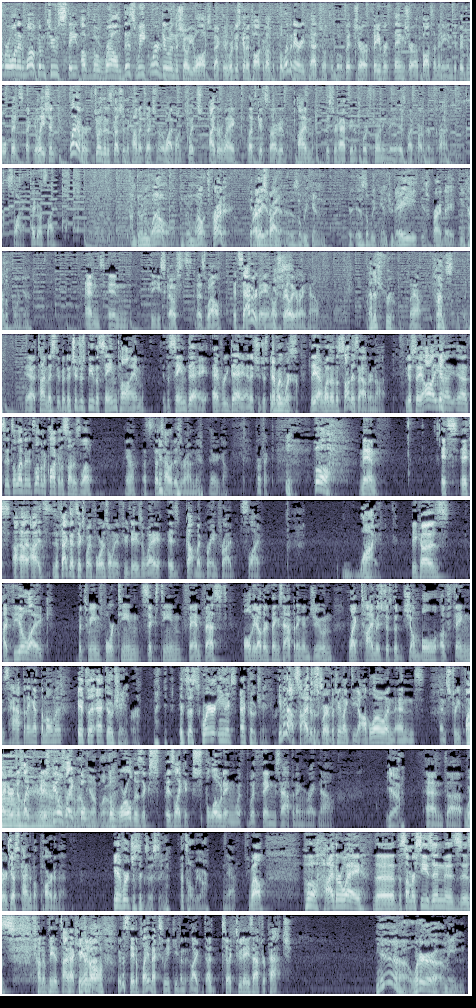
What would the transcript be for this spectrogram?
everyone, and welcome to State of the Realm. This week, we're doing the show you all expected. We're just going to talk about the preliminary patch notes a little bit, share our favorite things, share our thoughts on any individual bits, speculation, whatever. Join the discussion in the comment section or live on Twitch. Either way, let's get started. I'm Mr. Happy, and of course, joining me is my partner in crime, Sly. How you doing, Sly? I'm doing well. I'm doing well. It's Friday. It Friday is yet Friday. again. It is the weekend. It is the weekend. Today is Friday in California. And in the East Coast as well. It's Saturday in Yes. Australia right now. That is true. Wow. Time is stupid. Yeah, time is stupid. It should just be the same time, the same day, every day, and it should just be whether Everywhere. the- yeah, whether the sun is out or not. You just say, oh, you Yeah. know, yeah, it's it's eleven, it's eleven o'clock and the sun is low. You know, that's that's how it is around me. There you go, perfect. Hmm. Oh man, it's it's I, I, it's the fact that six point four is only a few days away has got my brain fried. Sly. Why? because I feel like between 14, 16, FanFest, all the other things happening in June, like time is just a jumble of things happening at the moment. It's an echo chamber. it's a Square Enix echo chamber. Even outside of Square, between like Diablo and and and Street Fighter, Oh, just like it just feels like the Diablo. the world is ex- is like exploding with with things happening right now, Yeah. and uh, we're just kind of a part of it. Yeah, we're just existing. That's all we are. Yeah. Well, either way, the the summer season is is gonna be a time. Heck, we have a- off. we have a state of play next week, even like uh, t- like two days after patch. Yeah. What are, uh, I mean,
